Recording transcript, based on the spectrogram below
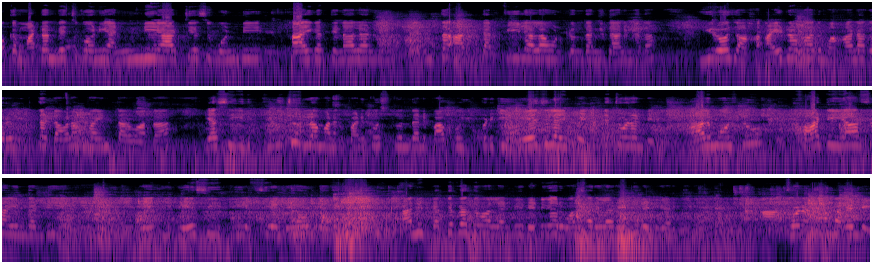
ఒక మటన్ తెచ్చుకొని అన్నీ యాడ్ చేసి వండి హాయిగా తినాలని ఎంత దాని ఫీల్ ఎలా ఉంటుందని దాని మీద ఈరోజు హ- హైదరాబాద్ మహానగరం ఇంత డెవలప్ అయిన తర్వాత ఎస్ ఇది ఫ్యూచర్లో మనకు పనికొస్తుందని పాపం ఇప్పటికీ ఏజ్లు అయిపోయి అంటే చూడండి ఆల్మోస్ట్ ఫార్టీ ఇయర్స్ అయిందండి ఈ- ఈ వే- వేసి ఇది లేఅవుట్ కానీ పెద్ద పెద్ద వాళ్ళండి. రెడ్డి గారు వస్తారు ఇలా రెడ్డి రెడ్డి గారికి. చూడండి అమ్మ రెడ్డి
